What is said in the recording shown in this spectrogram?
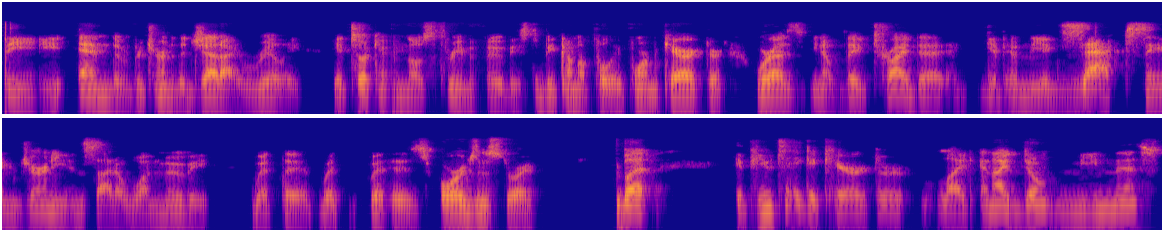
the end of Return of the Jedi. Really, it took him those three movies to become a fully formed character. Whereas, you know, they tried to give him the exact same journey inside of one movie with the with with his origin story. But if you take a character like, and I don't mean this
